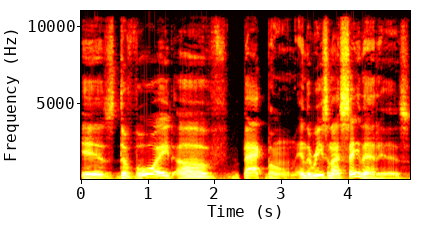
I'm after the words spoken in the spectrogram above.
is devoid of backbone, and the reason I say that is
